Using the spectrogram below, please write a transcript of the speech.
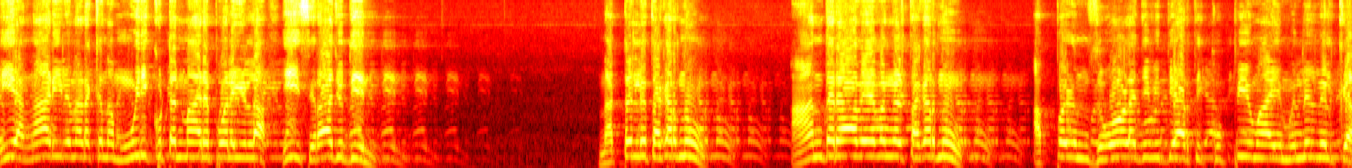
ഈ അങ്ങാടിയിൽ നടക്കുന്ന മൂരിക്കുട്ടന്മാരെ പോലെയുള്ള ഈ സിറാജുദ്ദീൻ. നട്ടൽ തകർന്നു. ആന്തരാവയവങ്ങൾ തകർന്നു. അപ്പോഴും സുവോളജി വിദ്യാർത്ഥി കുപ്പിയുമായി മുന്നിൽ നിൽക്കുക.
